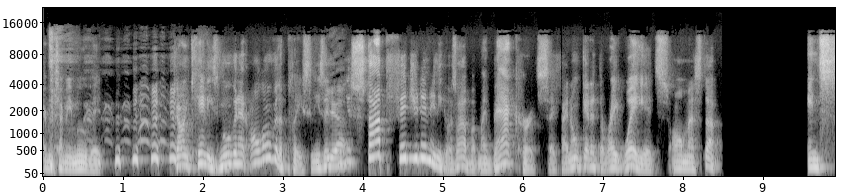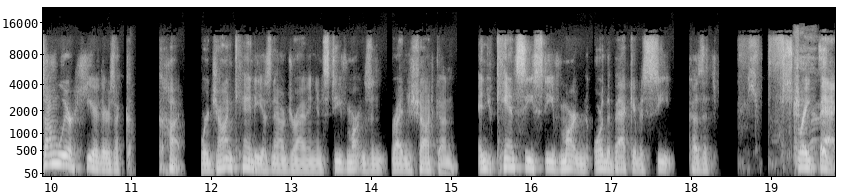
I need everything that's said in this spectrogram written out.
every time you move it. John Candy's moving it all over the place. And he's like, you stop fidgeting? And he goes, Oh, but my back hurts. If I don't get it the right way, it's all messed up. And somewhere here, there's a cut where John Candy is now driving and Steve Martin's in, riding shotgun. And you can't see Steve Martin or the back of his seat because it's straight back.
